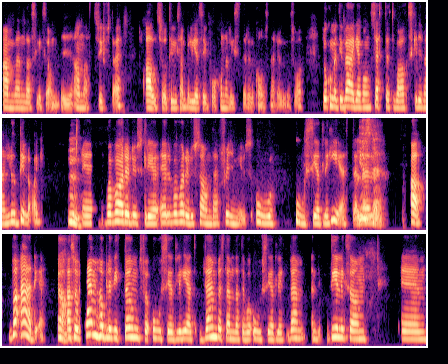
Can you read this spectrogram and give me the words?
användas liksom i annat syfte, alltså till exempel ge sig på journalister eller konstnärer eller så, då kommer tillvägagångssättet vara att skriva en luddig lag. Mm. Eh, vad var det du skrev, eller vad var det du sa om det här freemuse? O, osedlighet? Eller? Just det. Ja, vad är det? Ja. Alltså vem har blivit dömd för osedlighet? Vem bestämde att det var osedligt? Vem, det är liksom, eh,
